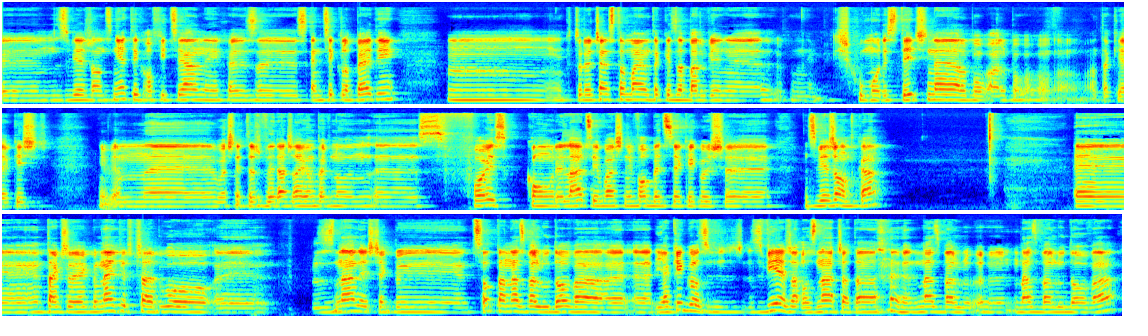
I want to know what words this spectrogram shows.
zwierząt, nie tych oficjalnych z, z encyklopedii, Mm, które często mają takie zabarwienie wiem, jakieś humorystyczne albo, albo takie jakieś, nie wiem, e, właśnie też wyrażają pewną e, swojską relację właśnie wobec jakiegoś e, zwierzątka. Także jakby najpierw trzeba było znaleźć jakby co ta nazwa ludowa, jakiego zwierza oznacza ta nazwa, nazwa ludowa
